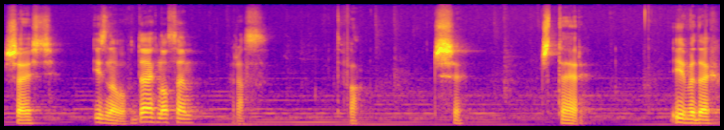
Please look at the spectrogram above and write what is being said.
sześć i znowu wdech nosem. Raz, dwa, trzy, cztery i wydech.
